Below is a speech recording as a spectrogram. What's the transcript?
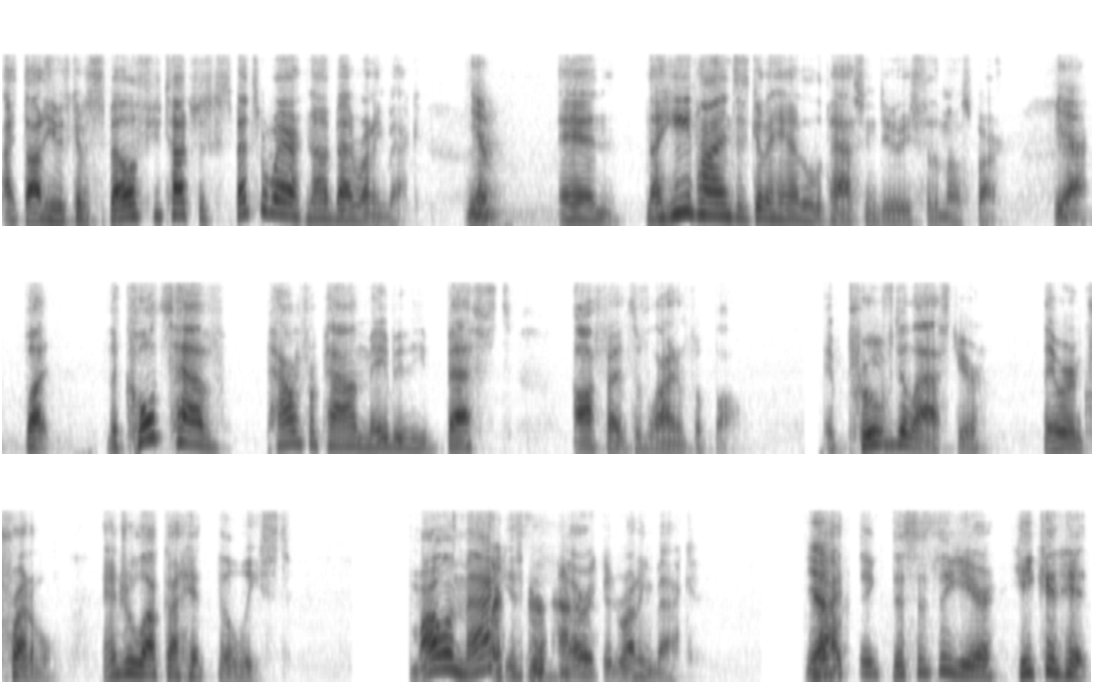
I thought he was going to spell a few touches. Spencer Ware, not a bad running back. Yep. And Nyheim Hines is going to handle the passing duties for the most part. Yeah. But the Colts have pound for pound maybe the best offensive line in football. It proved it last year. They were incredible. Andrew Luck got hit the least. Marlon Mack is a very good running back. Yeah. I think this is the year he can hit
